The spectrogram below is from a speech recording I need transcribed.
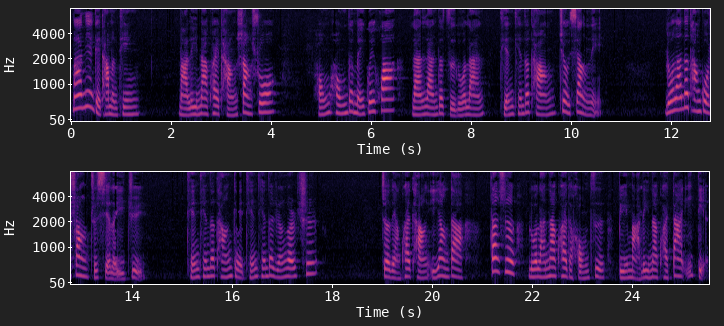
妈念给他们听：玛丽那块糖上说：“红红的玫瑰花，蓝蓝的紫罗兰，甜甜的糖就像你。”罗兰的糖果上只写了一句：“甜甜的糖给甜甜的人儿吃。”这两块糖一样大，但是罗兰那块的红字比玛丽那块大一点。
